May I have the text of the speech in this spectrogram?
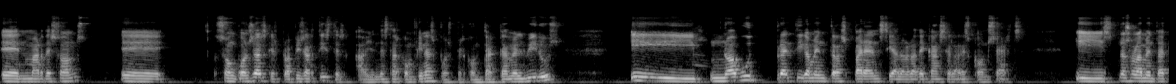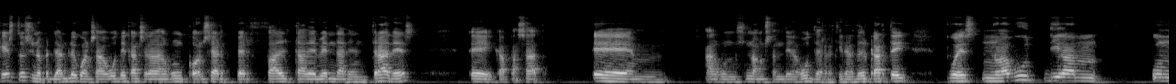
en Mar de Sons, eh, són concerts que els propis artistes havien d'estar confinats pues, per contacte amb el virus i no ha hagut pràcticament transparència a l'hora de cancel·lar els concerts. I no solament aquests, sinó, per exemple, quan s'ha hagut de cancel·lar algun concert per falta de venda d'entrades, eh, que ha passat, eh, alguns noms s'han hagut de retirar del cartell, pues no ha hagut, diguem, un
